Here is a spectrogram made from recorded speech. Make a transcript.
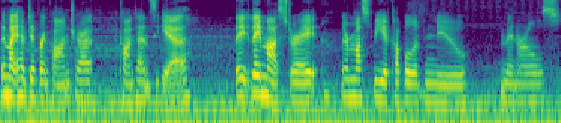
They might have different contract contents. Yeah. They they must, right? There must be a couple of new minerals.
